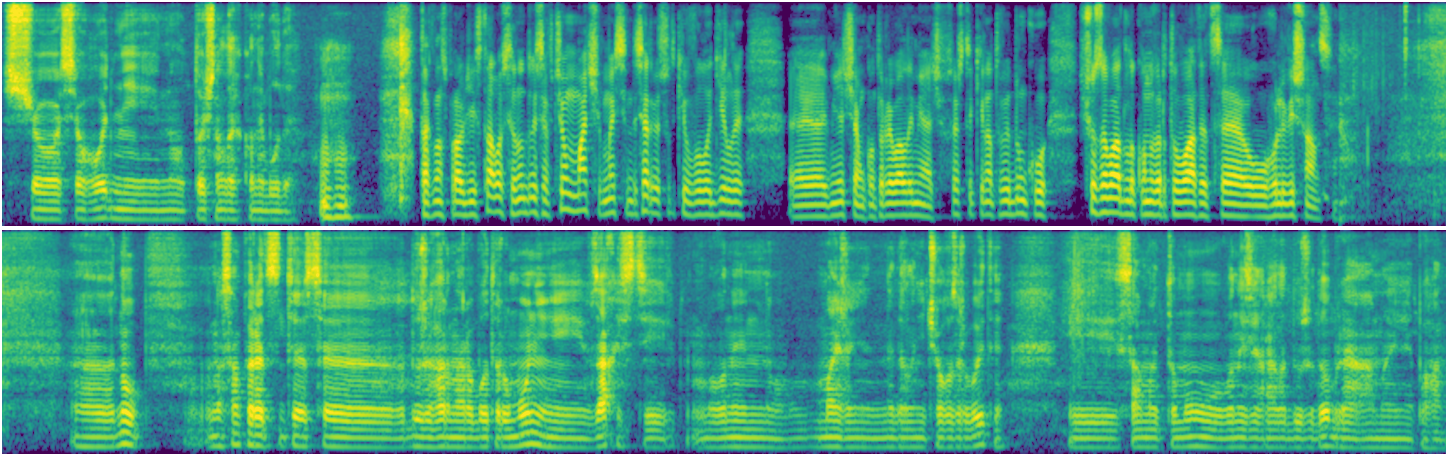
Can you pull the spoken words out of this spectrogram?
що сьогодні ну, точно легко не буде. Угу. Так насправді і сталося. Ну, дивися, в цьому матчі ми 70% володіли е, м'ячем, контролювали м'яч. Все ж таки, на твою думку, що завадило конвертувати це у гольові шанси? Е, Ну, насамперед, це, це дуже гарна робота Румунії в захисті. Вони ну, майже не дали нічого зробити. І саме тому вони зіграли дуже добре, а ми погано.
